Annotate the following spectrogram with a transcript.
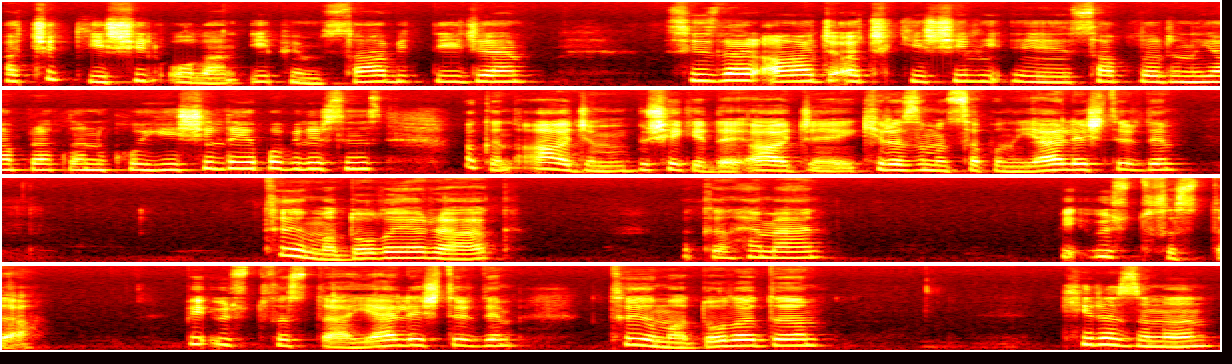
açık yeşil olan ipimi sabitleyeceğim. Sizler ağacı açık yeşil e, saplarını, yapraklarını koyu yeşil de yapabilirsiniz. Bakın ağacımı bu şekilde ağacı kirazımın sapını yerleştirdim. Tığıma dolayarak bakın hemen bir üst fıstığa bir üst fıstığa yerleştirdim. Tığıma doladım. Kirazımın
